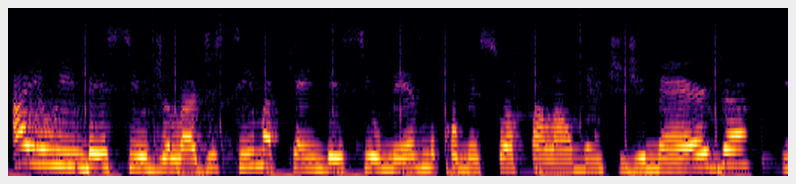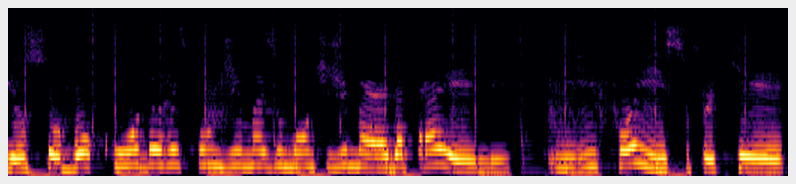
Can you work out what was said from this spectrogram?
Aí o imbecil de lá de cima, porque é imbecil mesmo, começou a falar um monte de merda. E eu sou bocuda, eu respondi mais um monte de merda para ele. E, e, foi isso, porque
